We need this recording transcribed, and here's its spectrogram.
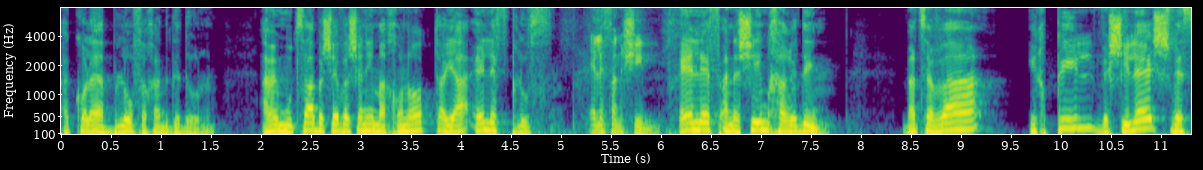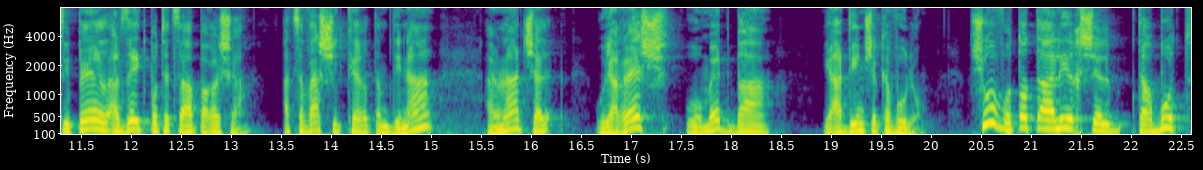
הכל היה בלוף אחד גדול. הממוצע בשבע שנים האחרונות היה אלף פלוס. אלף אנשים. אלף אנשים חרדים. והצבא הכפיל ושילש וסיפר, על זה התפוצצה הפרשה. הצבא שיקר את המדינה, על מנת שהוא ירש, הוא עומד ביעדים שקבעו לו. שוב, אותו תהליך של תרבות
